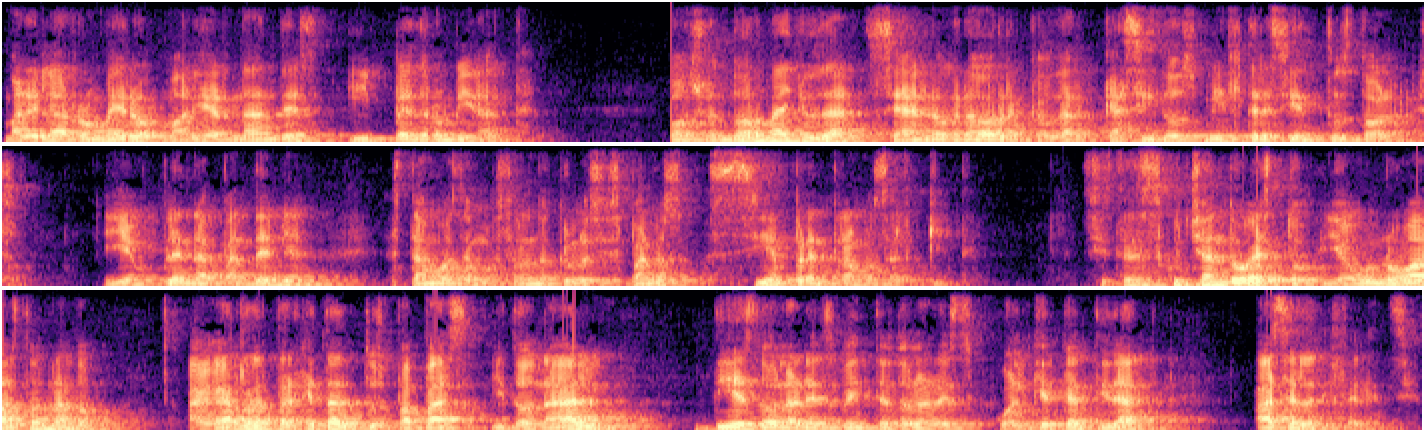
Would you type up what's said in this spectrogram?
Mariela Romero, María Hernández y Pedro Miranda. Con su enorme ayuda se han logrado recaudar casi 2.300 dólares y en plena pandemia estamos demostrando que los hispanos siempre entramos al kit. Si estás escuchando esto y aún no has donado, agarra la tarjeta de tus papás y dona algo. 10 dólares, 20 dólares, cualquier cantidad hace la diferencia.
